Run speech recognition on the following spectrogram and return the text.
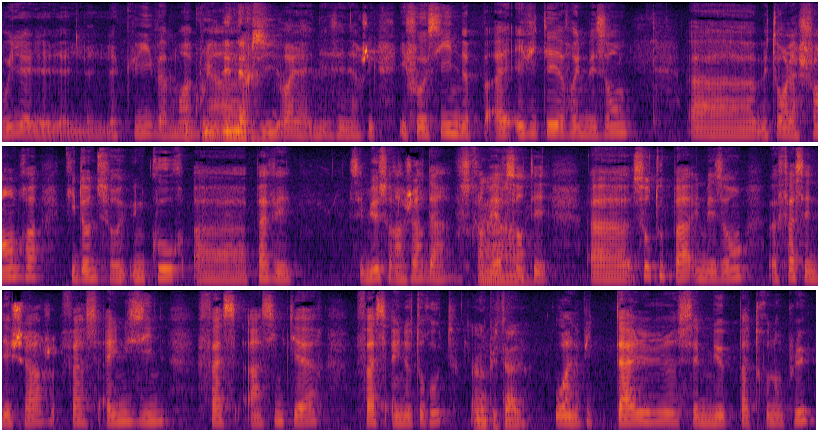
oui, le- le QI va moins bien. l'énergie. Voilà, les énergies. Il faut aussi ne pas, éviter d'avoir une maison, euh, mettons la chambre, qui donne sur une cour euh, pavée. C'est mieux sur un jardin, vous serez en Ah, meilleure oui. santé. Euh, surtout pas une maison face à une décharge, face à une usine, face à un cimetière, face à une autoroute Un hôpital? Ou un hôpital, c'est mieux pas trop non plus.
